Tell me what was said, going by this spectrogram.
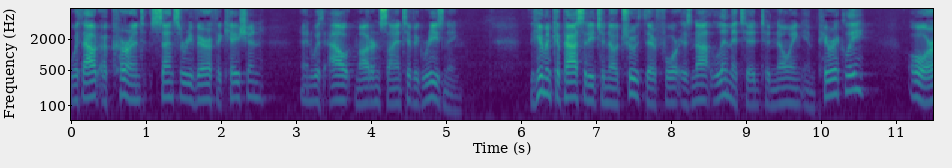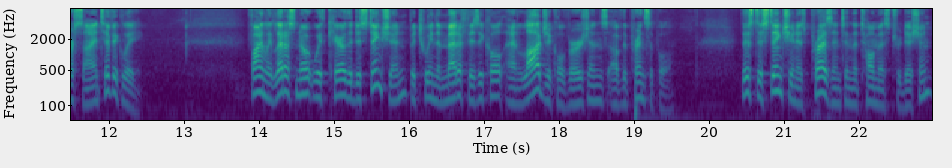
without a current sensory verification and without modern scientific reasoning. The human capacity to know truth, therefore, is not limited to knowing empirically or scientifically. Finally, let us note with care the distinction between the metaphysical and logical versions of the principle. This distinction is present in the Thomist tradition,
